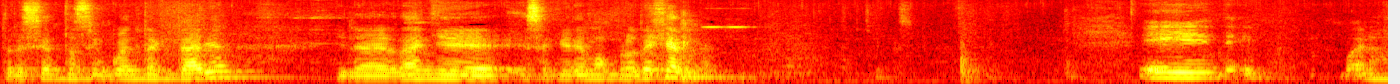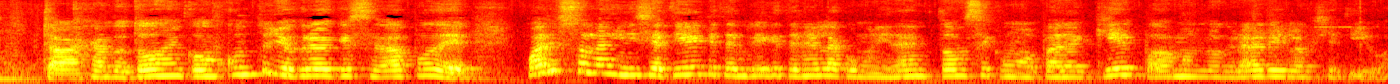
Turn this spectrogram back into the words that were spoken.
350 hectáreas y la verdad que esa queremos protegerla. Eh, bueno, trabajando todos en conjunto yo creo que se va a poder. ¿Cuáles son las iniciativas que tendría que tener la comunidad entonces como para que podamos lograr el objetivo?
